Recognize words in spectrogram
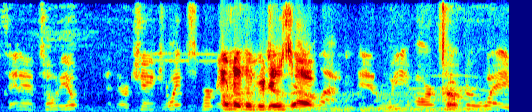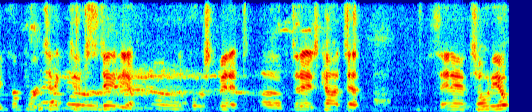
San Antonio and their change whites. I know the video's out. And we are Oh. underway from Protective Stadium. The first minute of today's contest. San Antonio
